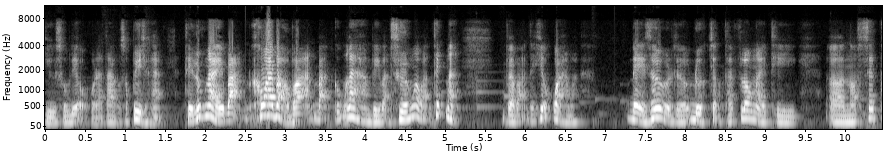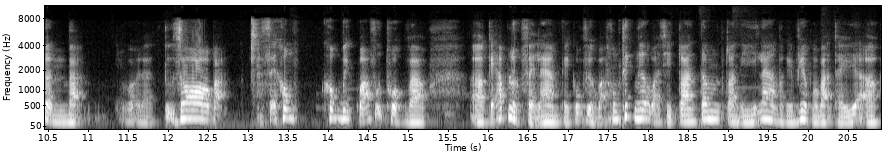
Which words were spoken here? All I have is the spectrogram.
cứu số liệu của data của Shopee chẳng hạn. Thì lúc này bạn không ai bảo bạn bạn cũng làm vì bạn sướng và bạn thích mà. Và bạn thấy hiệu quả mà. Để rơi vào được, được trạng thái flow này thì uh, nó sẽ cần bạn gọi là tự do bạn sẽ không không bị quá phụ thuộc vào uh, cái áp lực phải làm cái công việc bạn không thích nữa. Bạn chỉ toàn tâm toàn ý làm vào cái việc mà bạn thấy uh,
